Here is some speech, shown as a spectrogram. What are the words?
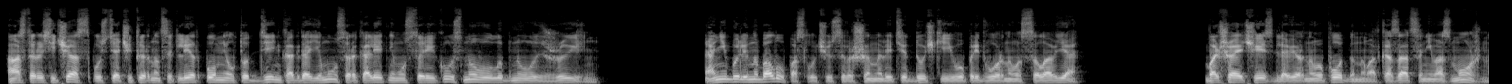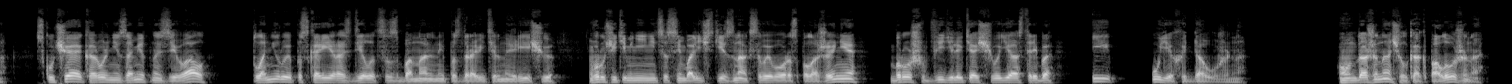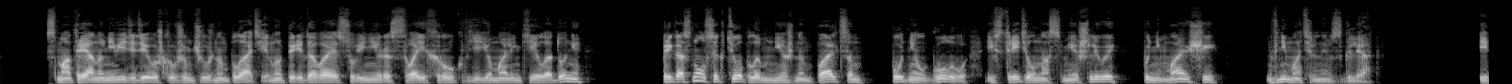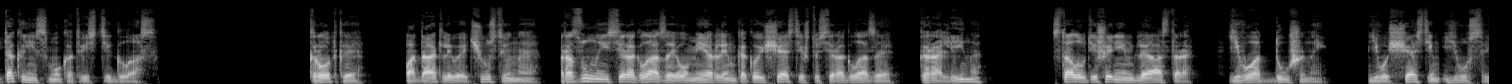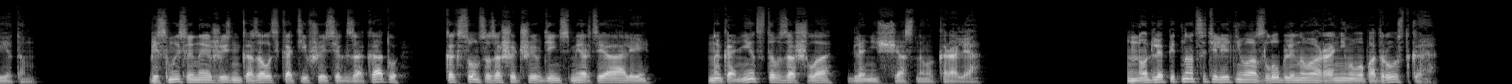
Астер и сейчас, спустя 14 лет, помнил тот день, когда ему, сорокалетнему старику, снова улыбнулась жизнь. Они были на балу по случаю совершеннолетия дочки его придворного соловья. Большая честь для верного подданного, отказаться невозможно. Скучая, король незаметно зевал, планируя поскорее разделаться с банальной поздравительной речью, вручить имениннице символический знак своего расположения, брошь в виде летящего ястреба, и уехать до ужина. Он даже начал как положено – Смотря, но не видя девушку в жемчужном платье, но передавая сувениры своих рук в ее маленькие ладони, прикоснулся к теплым нежным пальцам, поднял голову и встретил насмешливый, понимающий, внимательный взгляд. И так и не смог отвести глаз. Кроткая, податливая, чувственная, разумная и сероглазая, о, Мерлин, какое счастье, что сероглазая Каролина стала утешением для Астора, его отдушиной, его счастьем и его светом. Бессмысленная жизнь, казалась катившаяся к закату, как солнце, зашедшее в день смерти Алии, наконец-то взошла для несчастного короля. Но для пятнадцатилетнего озлобленного ранимого подростка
